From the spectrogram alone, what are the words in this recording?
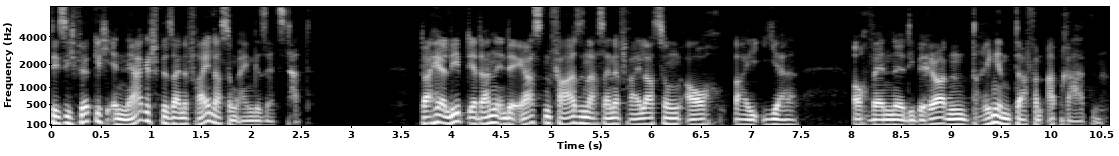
die sich wirklich energisch für seine Freilassung eingesetzt hat. Daher lebt er dann in der ersten Phase nach seiner Freilassung auch bei ihr auch wenn äh, die Behörden dringend davon abraten.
